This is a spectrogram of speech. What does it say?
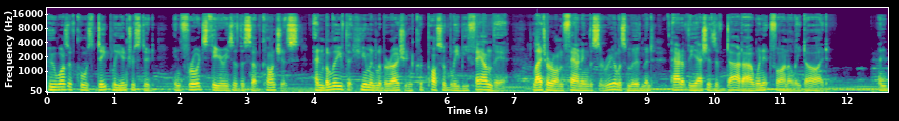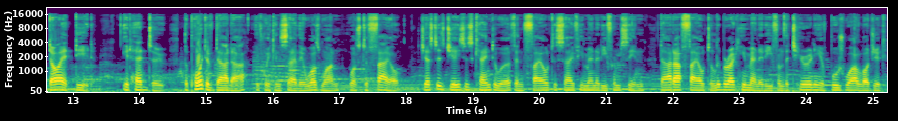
who was, of course, deeply interested in Freud's theories of the subconscious and believed that human liberation could possibly be found there, later on founding the Surrealist movement out of the ashes of Dada when it finally died. And die it did. It had to. The point of Dada, if we can say there was one, was to fail. Just as Jesus came to earth and failed to save humanity from sin, Dada failed to liberate humanity from the tyranny of bourgeois logic,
